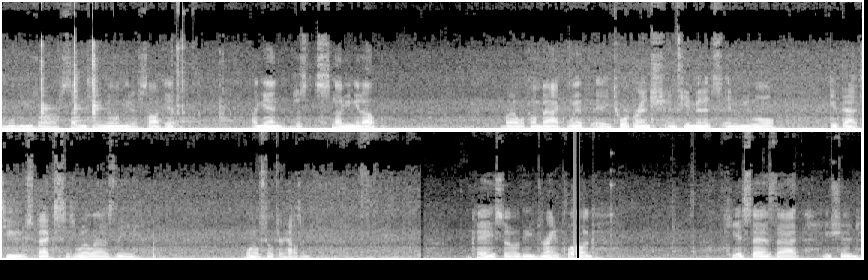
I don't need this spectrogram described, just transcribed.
And we'll use our 17 millimeter socket. Again, just snugging it up. But I will come back with a torque wrench in a few minutes and we will get that to specs as well as the oil filter housing. Okay, so the drain plug, Kia says that you should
